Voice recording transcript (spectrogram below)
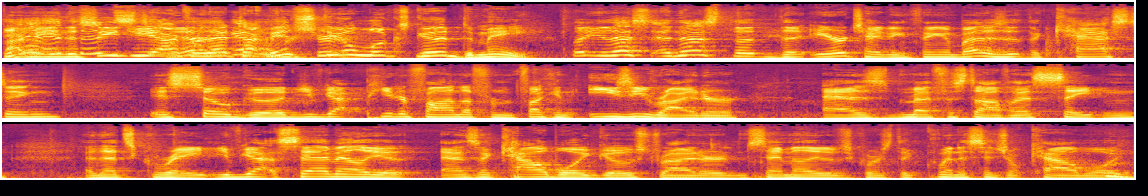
I Yeah, mean, the CGI yeah, for that yeah, time, it sure. still looks good to me. Like, that's and that's the the irritating thing about it is that the casting is so good. You've got Peter Fonda from fucking Easy Rider as Mephistopheles, as Satan, and that's great. You've got Sam Elliott as a cowboy Ghost Rider, and Sam Elliott is of course the quintessential cowboy. Hmm.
